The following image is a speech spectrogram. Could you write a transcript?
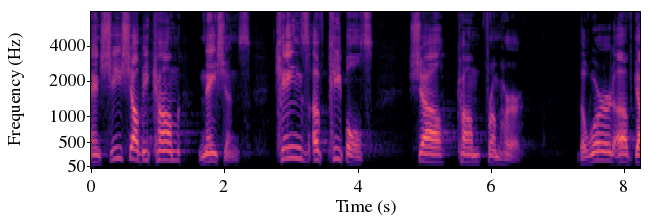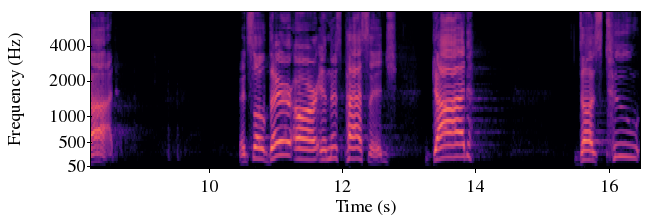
and she shall become nations. Kings of peoples shall come from her. The word of God. And so there are in this passage, God does two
